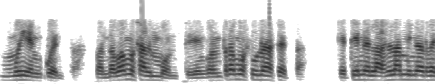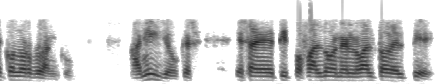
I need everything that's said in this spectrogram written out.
muy en cuenta. Cuando vamos al monte y encontramos una seta que tiene las láminas de color blanco, anillo, que es ese tipo faldón en lo alto del pie,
